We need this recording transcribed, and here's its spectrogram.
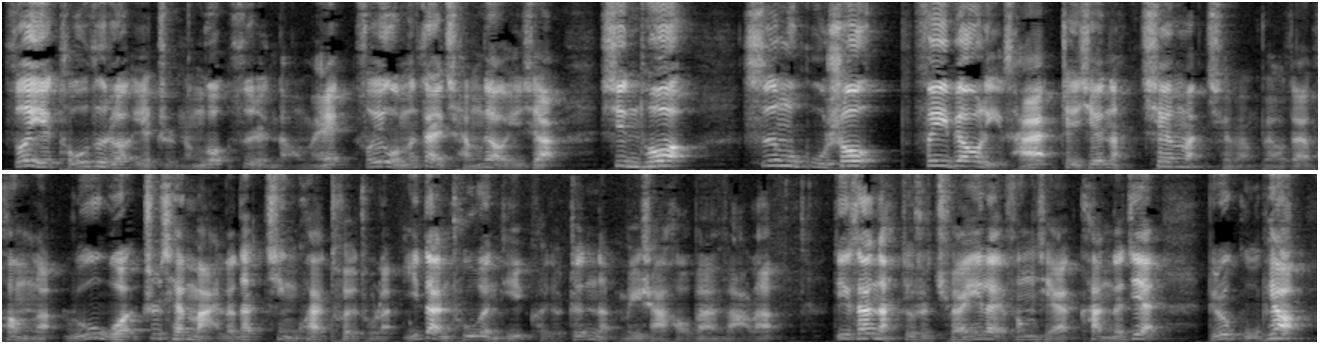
所以投资者也只能够自认倒霉。所以我们再强调一下，信托、私募固收、非标理财这些呢，千万千万不要再碰了。如果之前买了的，尽快退出来，一旦出问题，可就真的没啥好办法了。第三呢，就是权益类风险看得见，比如股票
